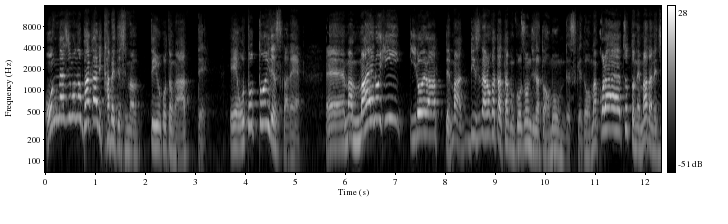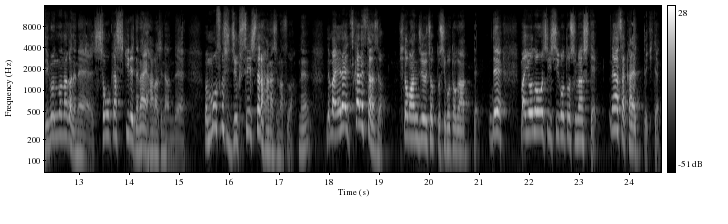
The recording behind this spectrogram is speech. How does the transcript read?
同じものばかり食べてしまうっていうことがあって、えー、おとといですかね、えー、まあ前の日いろいろあって、まあリスナーの方は多分ご存知だとは思うんですけど、まあこれはちょっとね、まだね、自分の中でね、消化しきれてない話なんで、もう少し熟成したら話しますわ。ね。で、まあえらい疲れてたんですよ。一晩中ちょっと仕事があって。で、まあ夜通し仕事しまして、で、朝帰ってきて、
